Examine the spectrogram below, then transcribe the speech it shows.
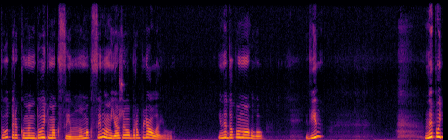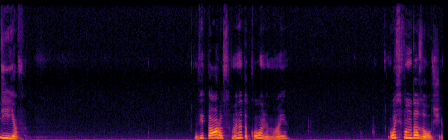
Тут рекомендують Максим. Ну, Максимом я же обробляла його. І не допомогло. Він не подіяв. Вітарос, в мене такого немає. Ось фундазол ще.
